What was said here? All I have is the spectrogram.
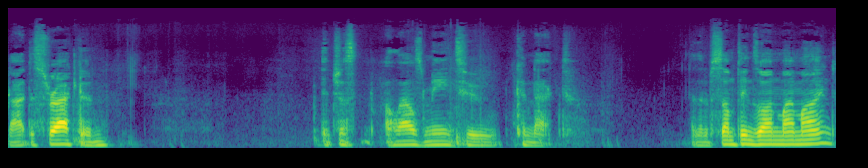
not distracted, it just allows me to connect. And then if something's on my mind,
